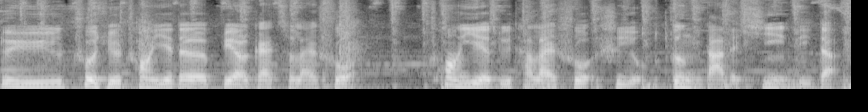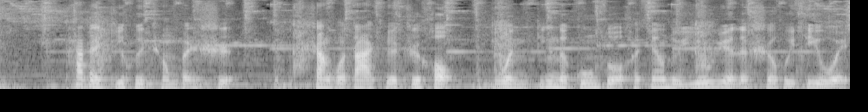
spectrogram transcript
对于辍学创业的比尔盖茨来说，创业对他来说是有更大的吸引力的。他的机会成本是上过大学之后稳定的工作和相对优越的社会地位，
